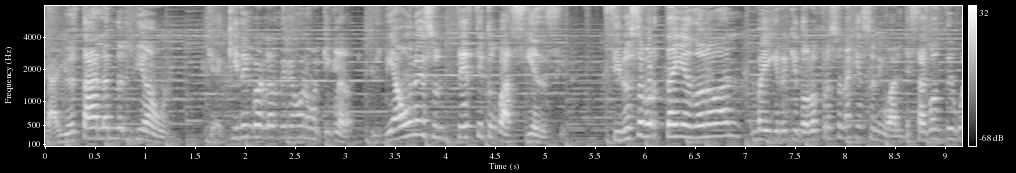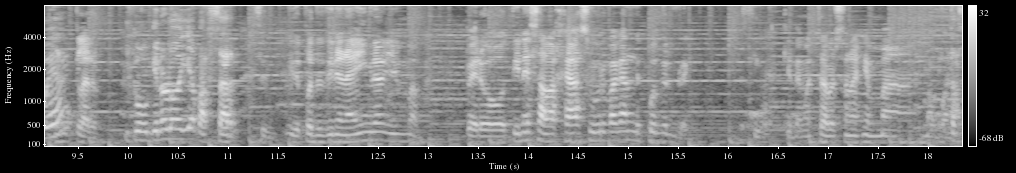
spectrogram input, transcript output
Ya, yo estaba hablando el día 1. Aquí tengo que hablar del día 1 porque, claro, el día 1 es un test de tu paciencia. Si no soportáis a Donovan, vais a creer que todos los personajes son igual, de sacos de wea, Claro. y como que no lo vaya a pasar. sí. Y después te tiran a Ingram y un mapa. Pero tiene esa bajada super bacán después del break. Sí, Que te muestra personajes más, más buenos.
